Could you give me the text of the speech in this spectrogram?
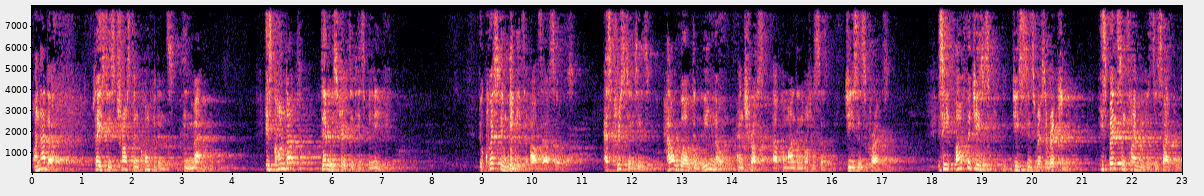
Onoda placed his trust and confidence in man. His conduct demonstrated his belief. The question we need to ask ourselves as Christians is how well do we know and trust our commanding officer, Jesus Christ? You see, after Jesus' Jesus' resurrection, he spent some time with his disciples.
